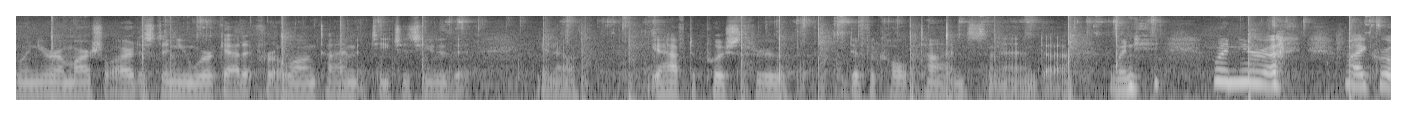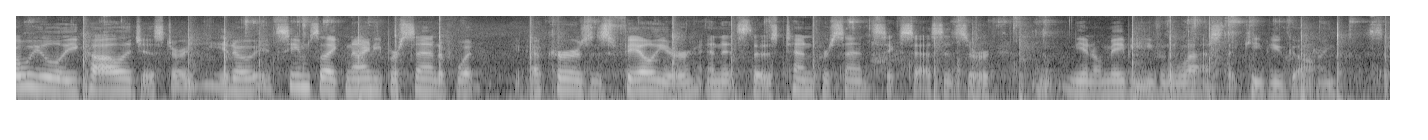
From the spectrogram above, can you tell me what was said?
when you're a martial artist and you work at it for a long time, it teaches you that, you know, you have to push through difficult times. And uh, when when you're a microbial ecologist, or you know, it seems like 90% of what occurs is failure, and it's those 10% successes, or you know, maybe even less, that keep you going. So.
